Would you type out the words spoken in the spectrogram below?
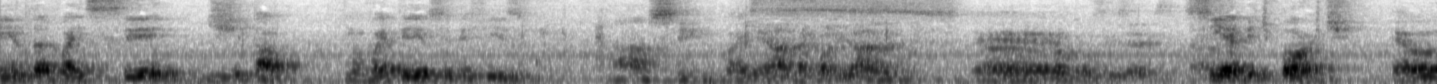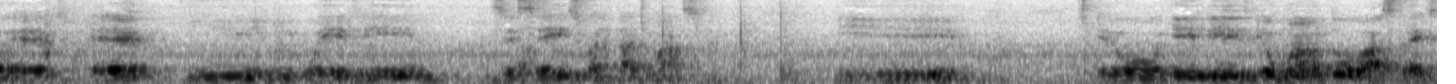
venda vai ser digital. Não vai ter o CD físico. Ah, sim. Vai Em alta qualidade, É, todos dizer. Sim, é Beatport. É, o- é, é em, em Wave 16, qualidade máxima. E eu, eles, eu mando as tracks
